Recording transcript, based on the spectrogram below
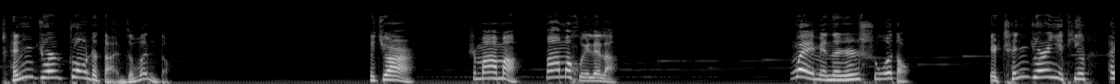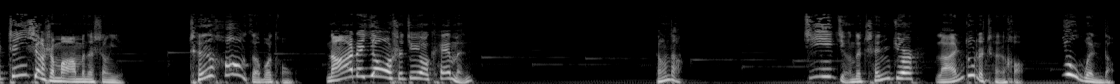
陈娟壮着胆子问道。小娟儿，是妈妈，妈妈回来了。外面的人说道。这陈娟一听，还真像是妈妈的声音。陈浩则不同，拿着钥匙就要开门。等等。机警的陈娟拦住了陈浩，又问道：“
